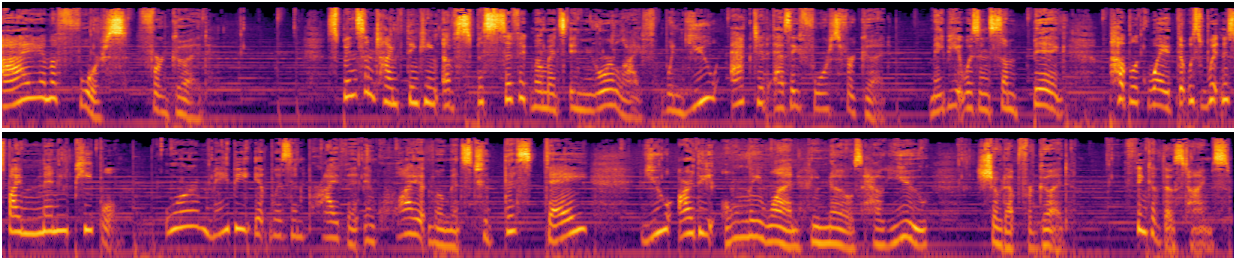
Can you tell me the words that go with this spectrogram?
I am a force for good. Spend some time thinking of specific moments in your life when you acted as a force for good. Maybe it was in some big, public way that was witnessed by many people. Or maybe it was in private and quiet moments. To this day, you are the only one who knows how you showed up for good. Think of those times.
